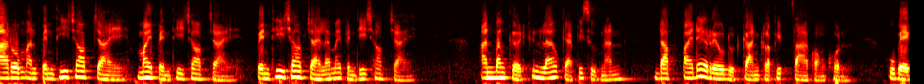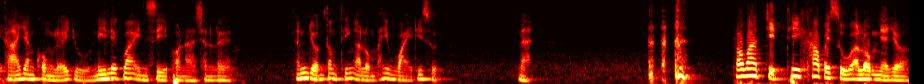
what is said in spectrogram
อารมณ์อันเป็นที่ชอบใจ ไม่เป็นที่ชอบใจ เป็นที่ชอบใจและไม่เป็นที่ชอบใจ อันบังเกิดขึ้นแล้วแก่พิสูจน์นั้น ดับไปได้เร็วดุดการกระพริบตาของคน อุเบกขายังคงเหลืออยู่ นี่เรียกว่าอินทรีย์ภาวนาชั้นเลิศนั้นโยมต้องทิ้งอารมณ์ให้ไวที่สุดนะเพราะว่าจิตที่เข้าไปสู่อารมณ์เนี่ยโยม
